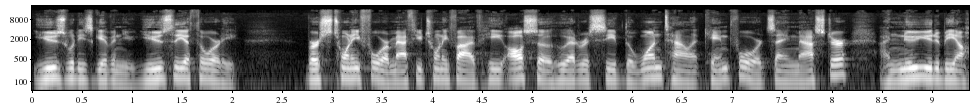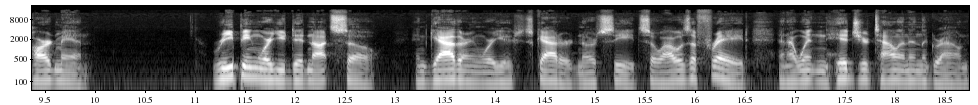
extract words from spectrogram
Use what He's given you. Use the authority. Verse 24, Matthew 25, he also, who had received the one talent, came forward, saying, Master, I knew you to be a hard man, reaping where you did not sow, and gathering where you scattered no seed. So I was afraid, and I went and hid your talent in the ground.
